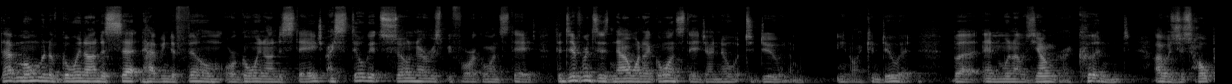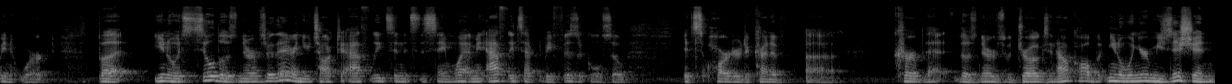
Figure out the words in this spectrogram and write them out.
that moment of going on to set, having to film, or going on to stage, I still get so nervous before I go on stage. The difference is now when I go on stage, I know what to do and I'm, you know, I can do it. But and when I was younger, I couldn't. I was just hoping it worked. But you know, it's still those nerves are there, and you talk to athletes, and it's the same way. I mean, athletes have to be physical, so it's harder to kind of. Uh, curb that those nerves with drugs and alcohol. But you know, when you're a musician,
